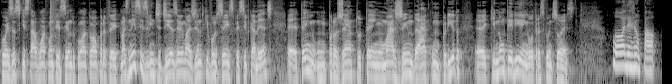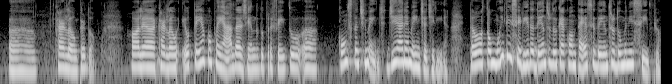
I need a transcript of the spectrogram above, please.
coisas que estavam acontecendo com o atual prefeito. Mas nesses 20 dias eu imagino que você especificamente uh, tem um projeto, tem uma agenda a cumprir que não teria em outras condições. Olha, João Paulo, uh, Carlão, perdão. Olha, Carlão, eu tenho acompanhado a agenda do prefeito uh, constantemente, diariamente, eu diria. Então, eu estou muito inserida dentro do que acontece dentro do município.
